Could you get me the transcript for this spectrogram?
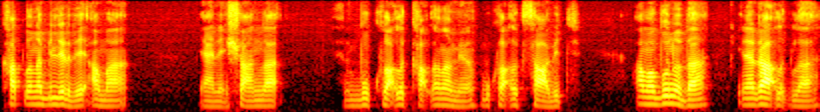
katlanabilirdi ama yani şu anda bu kulaklık katlanamıyor. Bu kulaklık sabit. Ama bunu da yine rahatlıkla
